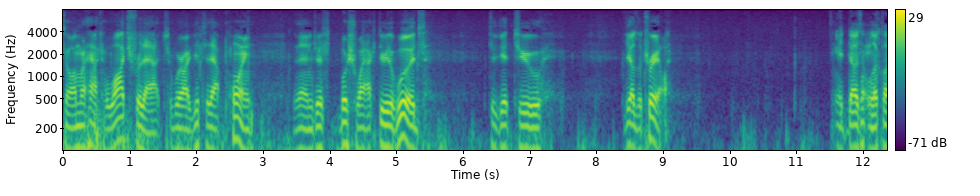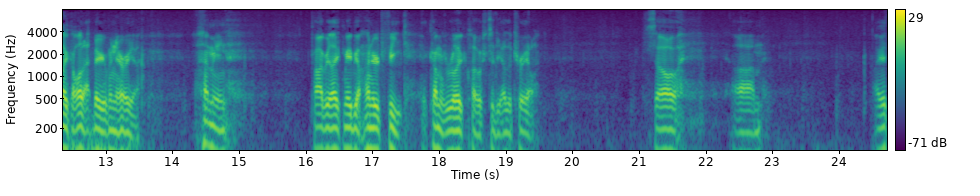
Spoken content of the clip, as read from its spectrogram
So I'm gonna have to watch for that to where I get to that point and then just bushwhack through the woods to get to the other trail. It doesn't look like all that big of an area. I mean, probably like maybe 100 feet. It comes really close to the other trail. So, um, I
